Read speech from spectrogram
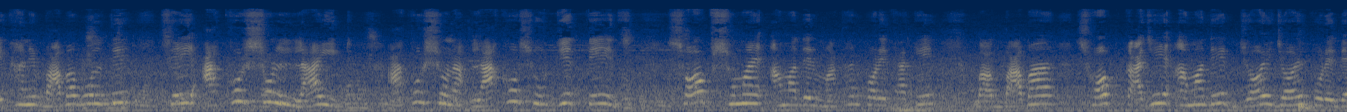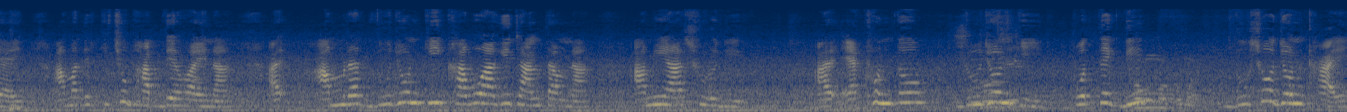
এখানে বাবা বলতে সেই আকর্ষণ লাইট আকর্ষণ লাখো সূর্যের তেজ সব সময় আমাদের মাথার পরে থাকে। বা বাবা সব কাজে আমাদের জয় জয় করে দেয়। আমাদের কিছু ভাবতে হয় না। আর আমরা দুজন কি খাব আগে জানতাম না। আমি আর সুরজিৎ। আর এখন তো দুজন কি? প্রত্যেক দিন দুশো জন খায়।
